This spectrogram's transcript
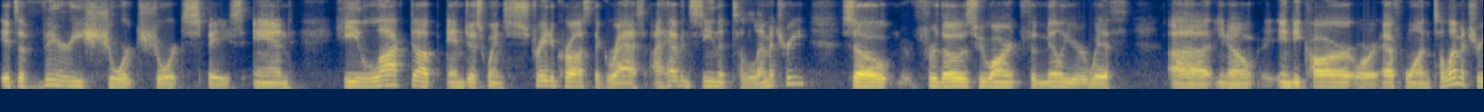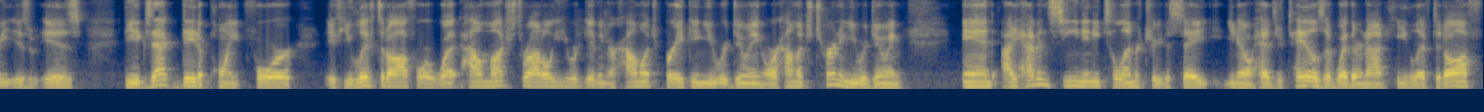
It's a very short short space and he locked up and just went straight across the grass. I haven't seen the telemetry, so for those who aren't familiar with uh, you know, IndyCar or F1, telemetry is is the exact data point for if you lifted off or what how much throttle you were giving or how much braking you were doing or how much turning you were doing and i haven't seen any telemetry to say you know heads or tails of whether or not he lifted off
